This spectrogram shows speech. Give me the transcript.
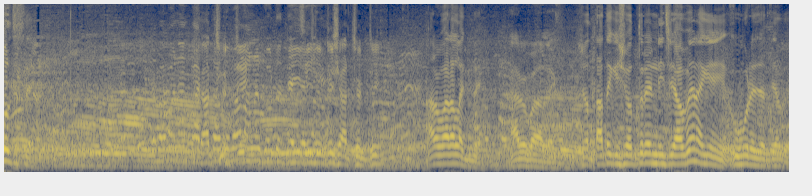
বলতেছে? সাতষট্টি। ছেষট্টি সাতষট্টি আরও বাড়া লাগবে। আরও বাড়া লাগবে। তাতে কি সত্তরের নিচে হবে নাকি উপরে যেতে হবে?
